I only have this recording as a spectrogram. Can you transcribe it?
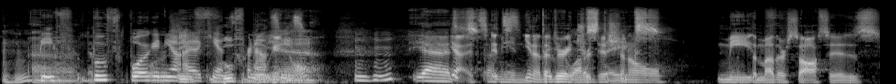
beef, boeuf bourguignon. I can't boeuf pronounce these. bourguignon. Yeah. Yeah. It's, Yeah, it's it's mean, you know they that very traditional meat, the mother sauces,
